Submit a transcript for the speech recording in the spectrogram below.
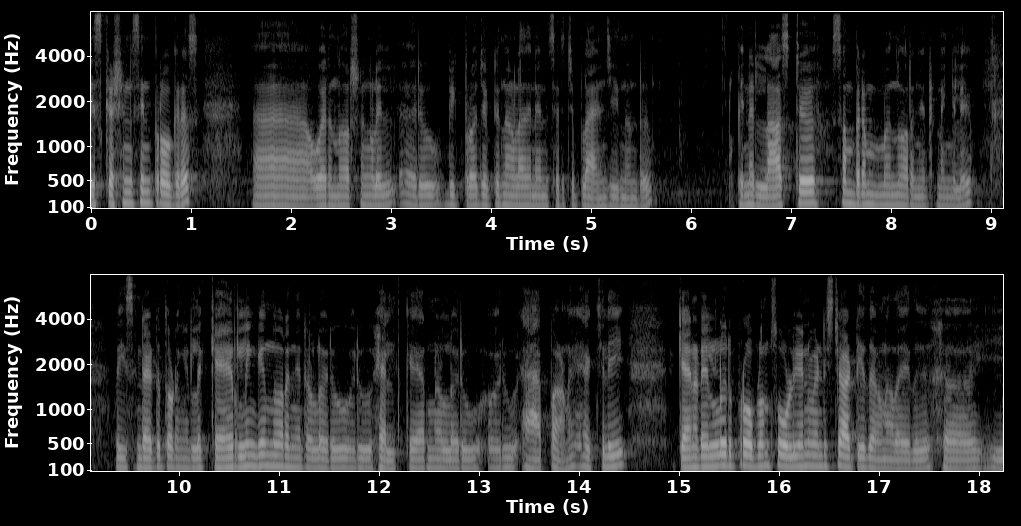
ഡിസ്കഷൻസ് ഇൻ പ്രോഗ്രസ് വരുന്ന വർഷങ്ങളിൽ ഒരു ബിഗ് പ്രോജക്റ്റ് ഞങ്ങൾ അതിനനുസരിച്ച് പ്ലാൻ ചെയ്യുന്നുണ്ട്. പിന്നെ ലാസ്റ്റ് സംരംഭം എന്ന് പറഞ്ഞിട്ടുണ്ടെങ്കിൽ റീസെന്റായിട്ട് തുടങ്ങിയിട്ടുള്ള കെയർ ലിങ്ക് എന്ന് പറഞ്ഞിട്ടുള്ള ഒരു ഒരു ഹെൽത്ത് കെയറിനുള്ള ഒരു ഒരു ആപ്പാണ് ആക്ച്വലി കാനഡയിലുള്ള ഒരു പ്രോബ്ലം സോൾവ് ചെയ്യാൻ വേണ്ടി സ്റ്റാർട്ട് ചെയ്തതാണ്. അതായത് ഈ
